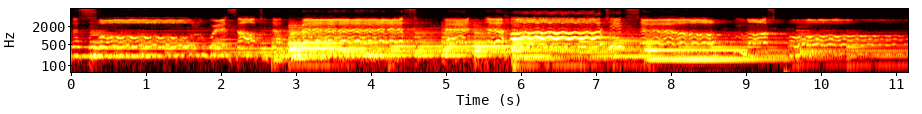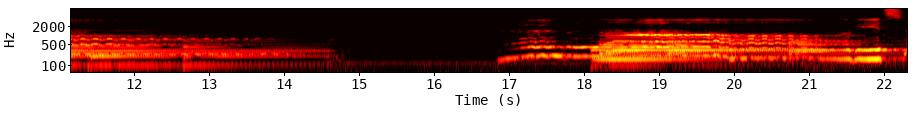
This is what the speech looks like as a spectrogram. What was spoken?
the soul wears out the breast, and the heart itself must pause. And love itself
